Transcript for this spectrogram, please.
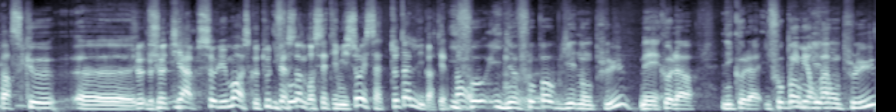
parce que euh, Je, je tiens absolument à ce que toute il faut- personne dans cette émission ait sa totale liberté de Il, parole. faut, il ne faut pas oublier non plus, Mais- Nicolas, Nicolas, il faut pas Oui, oublier va- non plus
